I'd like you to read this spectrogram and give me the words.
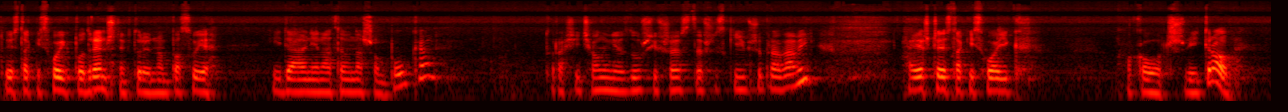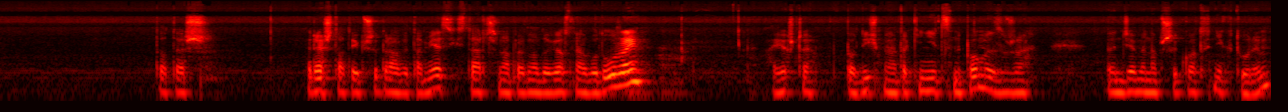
Tu jest taki słoik podręczny, który nam pasuje idealnie na tę naszą półkę która się ciągnie wzdłuż i wszerz ze wszystkimi przyprawami. A jeszcze jest taki słoik około 3 litrowy. To też reszta tej przyprawy tam jest i starczy na pewno do wiosny albo dłużej. A jeszcze wpadliśmy na taki nicny pomysł, że będziemy na przykład niektórym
